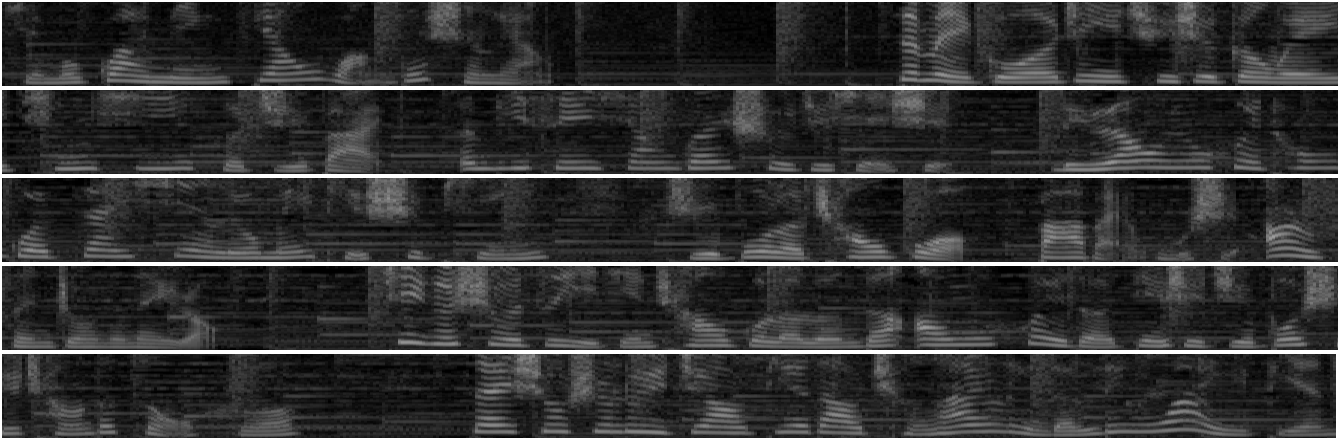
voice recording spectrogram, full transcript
节目冠名标王的声量。在美国，这一趋势更为清晰和直白。NBC 相关数据显示，里约奥运会通过在线流媒体视频，直播了超过八百五十二分钟的内容，这个数字已经超过了伦敦奥运会的电视直播时长的总和。在收视率就要跌到尘埃岭的另外一边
